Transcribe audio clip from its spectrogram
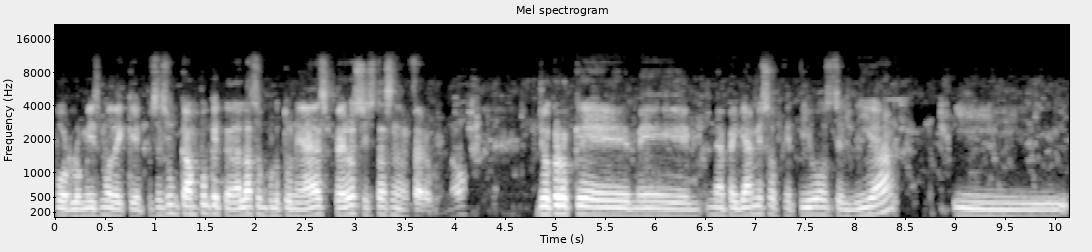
por lo mismo de que pues es un campo que te da las oportunidades, pero si estás en el fairway, ¿no? Yo creo que me, me apegué a mis objetivos del día y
